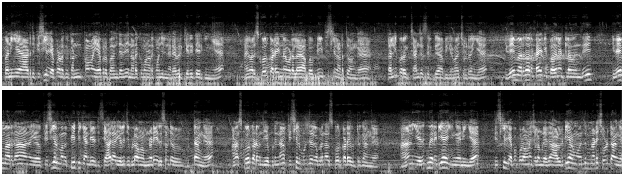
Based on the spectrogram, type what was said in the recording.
இப்போ நீங்கள் அடுத்து ஃபிசிக்கல் எப்போ நடக்கும்? கன்ஃபார்மாக ஏப்ரல் பதினஞ்சாந்தேதி நடக்குமா நடக்குமான்னு சொல்லி நிறைய பேர் கேட்டுகிட்டே இருக்கீங்க. அதே மாதிரி ஸ்கோர் கார்டை இன்னும் விடலை. அப்போ எப்படி ஃபிசிக்கல் நடத்துவாங்க? தள்ளி போகிறதுக்கு சான்சஸ் இருக்குது அப்படிங்கிற மாதிரி சொல்கிறீங்க இதே மாதிரி தான் ரெண்டாயிரத்தி பதினெட்டில் வந்து இதே மாதிரி தான் ஃபிசிக்கல் மந்த பிடி கேண்டிடேட்ஸ் யார் யார் எலிஜிபிளோ அவங்க முன்னாடியே ரிசல்ட்டை விட்டாங்க. ஆனால் ஸ்கோர் கார்டு வந்து எப்படின்னா ஃபிசிக்கல் முடிஞ்சதுக்கப்புறம் தான் ஸ்கோர் கார்டை விட்டுருக்காங்க. அதனால் நீங்கள் எதுக்குமே ரெடி நீங்கள் ஃபிசிக்கல் எப்போ போடுவாங்கன்னு சொல்ல முடியாது. ஆல்ரெடி அவங்க வந்து முன்னாடியே சொல்லிட்டாங்க.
